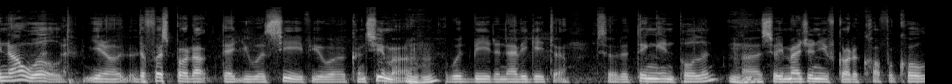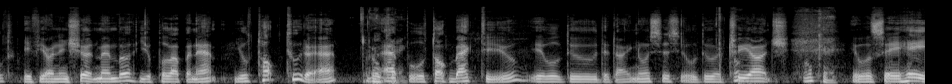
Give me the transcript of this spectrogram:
in our world, you know, the first product that you will see if you were a consumer would be the navigator. So the thing in Poland. Uh, so imagine you've got a cough or cold. If you're an insured member, you pull up an app. You'll talk to the app. The Okay. app will talk back to you. It will do the diagnosis. It will do a oh, triage. okay. It will say, hey,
